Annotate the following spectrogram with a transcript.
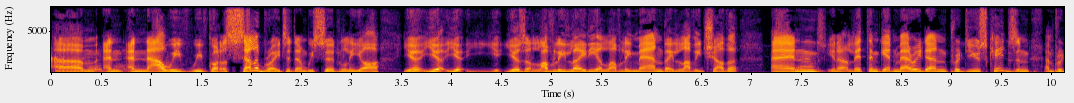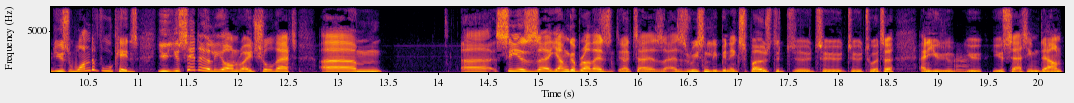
Um, and and now we've we've got to celebrate it, and we certainly are. Yeah, yeah, yeah, yeah, here's a lovely lady, a lovely man. They love each other, and you know, let them get married and produce kids and, and produce wonderful kids. You you said early on, Rachel, that. Um, uh, Siya's uh, younger brother has, has, has recently been exposed to, to, to, to Twitter, and you, you, you sat him down.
